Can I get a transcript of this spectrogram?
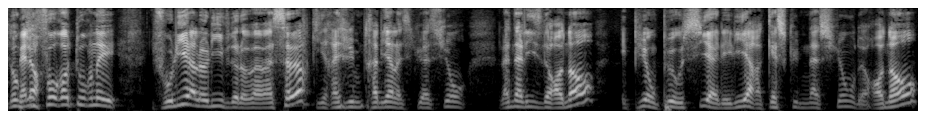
Donc il faut retourner, il faut lire le livre de Levavasseur qui résume très bien la situation, l'analyse de Renan. Et puis on peut aussi aller lire Qu'est-ce qu'une nation de Renan,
